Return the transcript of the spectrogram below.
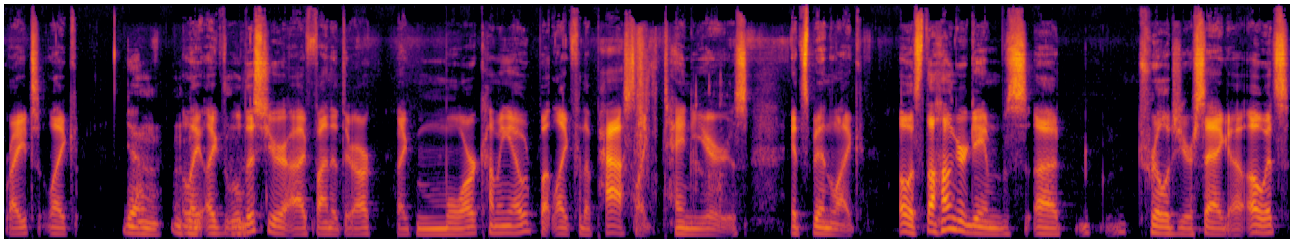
right? Like, Yeah, mm, mm. like like well, this year I find that there are like more coming out, but like for the past like ten years, it's been like oh, it's the Hunger Games uh, trilogy or saga. Oh, it's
